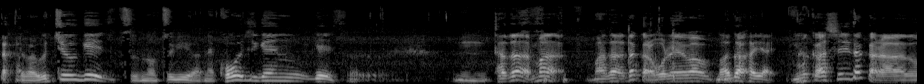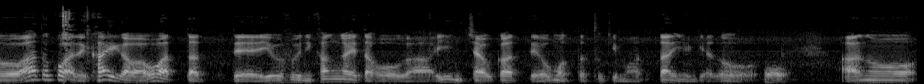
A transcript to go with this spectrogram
だから宇宙芸術の次はね高次元芸術。うん、ただまあまだだから俺はまだ早い。昔だからあのアートコアで絵画は終わったっていうふうに考えた方がいいんちゃうかって思った時もあったんやけどあの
